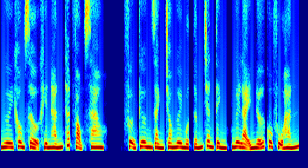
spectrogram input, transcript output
Ngươi không sợ khiến hắn thất vọng sao? Phượng thương dành cho ngươi một tấm chân tình, ngươi lại nỡ cô phụ hắn.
